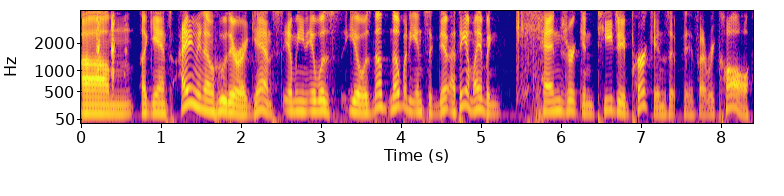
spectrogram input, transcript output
um, against. I don't even know who they're against. I mean, it was you know it was no, nobody insignificant. I think it might have been Kendrick and T.J. Perkins, if, if I recall.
